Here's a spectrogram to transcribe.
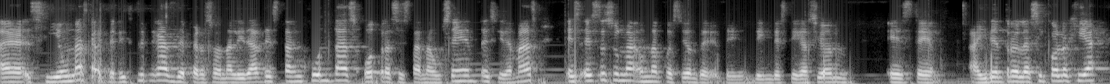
eh, si unas características de personalidad están juntas, otras están ausentes y demás, es, esto es una, una cuestión de, de, investigación este, ahí dentro de la psicología.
